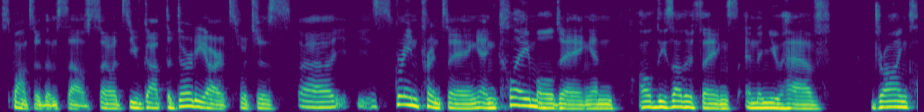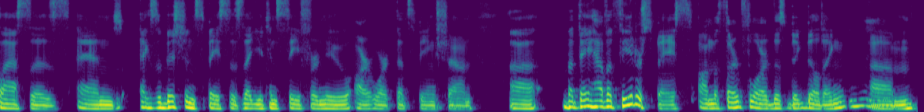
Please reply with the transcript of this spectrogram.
sponsor themselves. So it's you've got the dirty arts, which is uh, screen printing and clay molding and all these other things. And then you have drawing classes and exhibition spaces that you can see for new artwork that's being shown. Uh, but they have a theater space on the third floor of this big building mm-hmm. um,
